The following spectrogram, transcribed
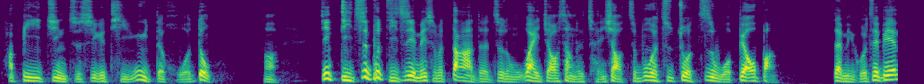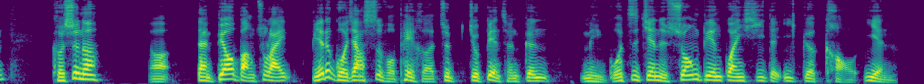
它毕竟只是一个体育的活动啊，你抵制不抵制也没什么大的这种外交上的成效，只不过是做自我标榜。在美国这边，可是呢，啊，但标榜出来，别的国家是否配合，就就变成跟美国之间的双边关系的一个考验了。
